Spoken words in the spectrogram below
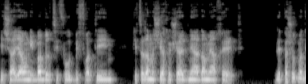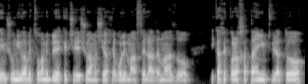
ישעיהו ניבא ברציפות בפרטים כיצד המשיח יושע את בני האדם מהחטא. זה פשוט מדהים שהוא ניבא בצורה מדויקת שישוע המשיח יבוא למעשה לאדמה הזו, ייקח את כל החטאים עם טבילתו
